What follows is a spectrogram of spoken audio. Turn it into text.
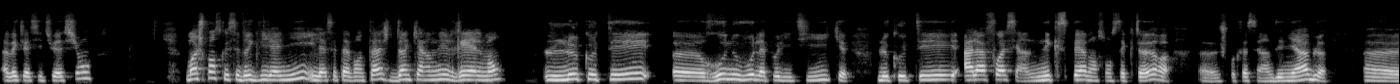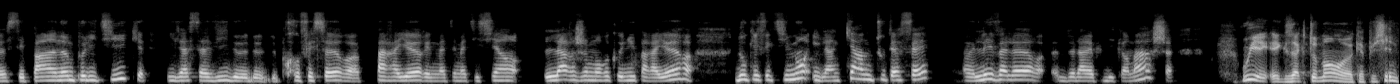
avec la situation. Moi, je pense que Cédric Villani, il a cet avantage d'incarner réellement le côté euh, renouveau de la politique, le côté à la fois c'est un expert dans son secteur, euh, je crois que ça c'est indéniable. Euh, c'est pas un homme politique, il a sa vie de, de, de, professeur par ailleurs et de mathématicien largement reconnu par ailleurs. Donc effectivement, il incarne tout à fait euh, les valeurs de la République en marche. Oui, exactement, euh, Capucine.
